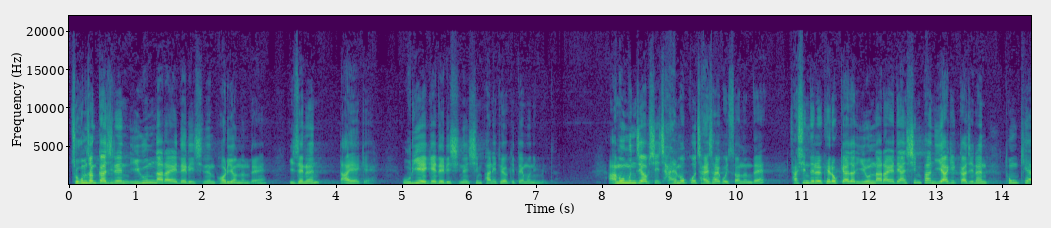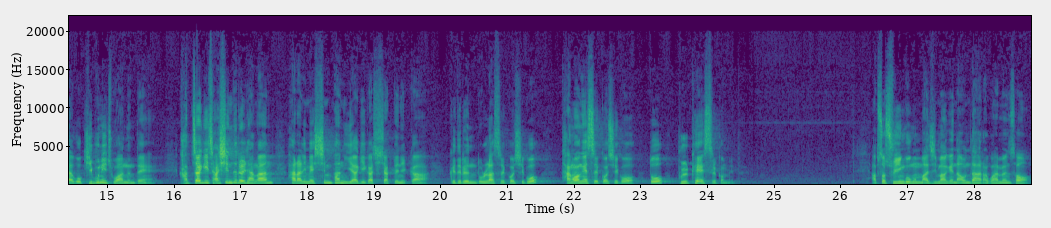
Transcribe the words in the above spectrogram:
조금 전까지는 이웃 나라에 내리시는 벌이었는데 이제는 나에게 우리에게 내리시는 심판이 되었기 때문입니다. 아무 문제 없이 잘 먹고 잘 살고 있었는데 자신들을 괴롭게 하던 이웃 나라에 대한 심판 이야기까지는 통쾌하고 기분이 좋았는데 갑자기 자신들을 향한 하나님의 심판 이야기가 시작되니까 그들은 놀랐을 것이고 당황했을 것이고 또 불쾌했을 겁니다. 앞서 주인공은 마지막에 나온다라고 하면서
